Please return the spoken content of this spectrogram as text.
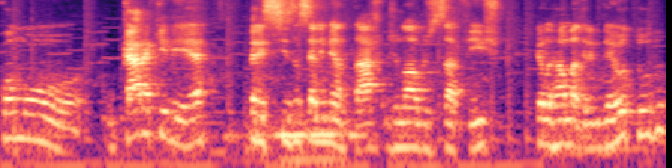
como o cara que ele é, precisa se alimentar de novos desafios. Pelo Real Madrid ganhou tudo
